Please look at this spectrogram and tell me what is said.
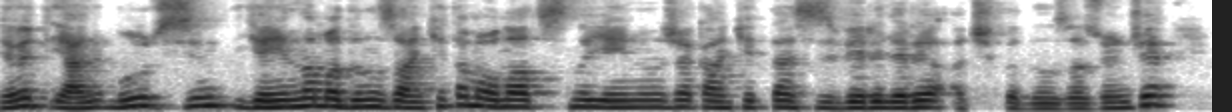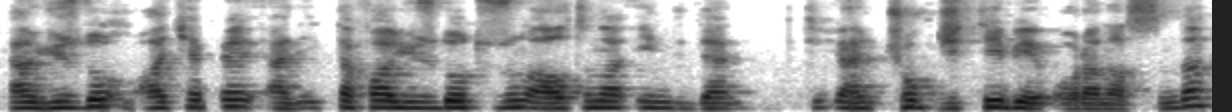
Evet yani bu sizin yayınlamadığınız anket ama 16'sında yayınlanacak anketten siz verileri açıkladınız az önce. Yani yüzde AKP yani ilk defa yüzde 30'un altına indiden yani çok ciddi bir oran aslında.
